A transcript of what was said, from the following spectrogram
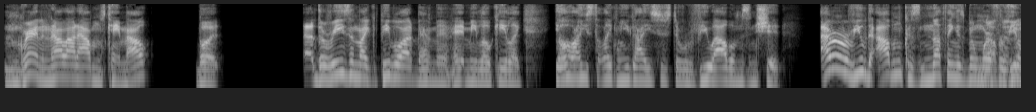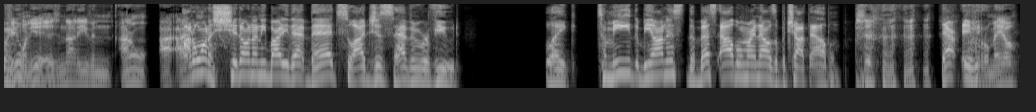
And Granted, not a lot of albums came out, but uh, the reason like people have been hitting me low key like, yo, I used to like when you guys used to review albums and shit. I haven't reviewed the album because nothing has been worth Nothing reviewing. Yeah, it's not even. I don't. I. I, I don't want to shit on anybody that bad, so I just haven't reviewed. Like to me, to be honest, the best album right now is a bachata album. That if, Romeo.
